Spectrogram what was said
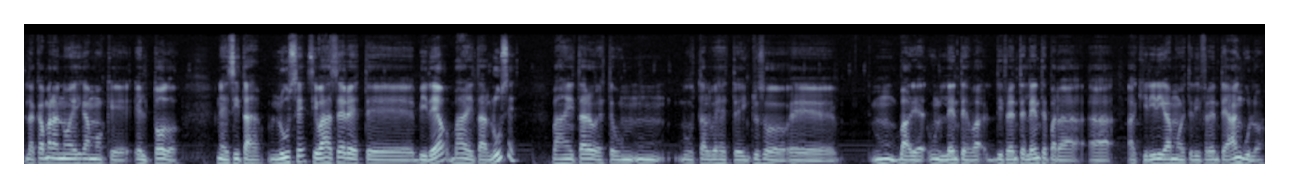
la cámara no es, digamos que el todo. Necesitas luces. Si vas a hacer este video, vas a necesitar luces. Vas a necesitar este un, un- tal vez este incluso eh, un un lentes diferentes lentes para a- adquirir digamos este diferente ángulo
